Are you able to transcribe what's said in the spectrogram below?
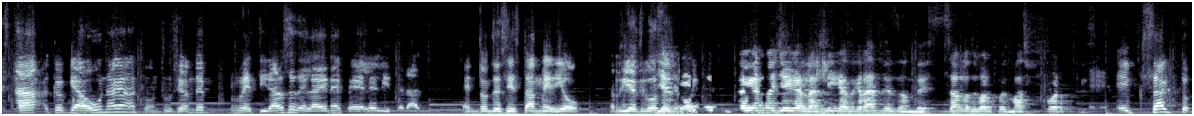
está creo que a una contusión de retirarse de la NFL, literal. Entonces, sí está medio riesgoso. Y el todavía no llega a las ligas grandes donde son los golpes más fuertes. Exacto.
